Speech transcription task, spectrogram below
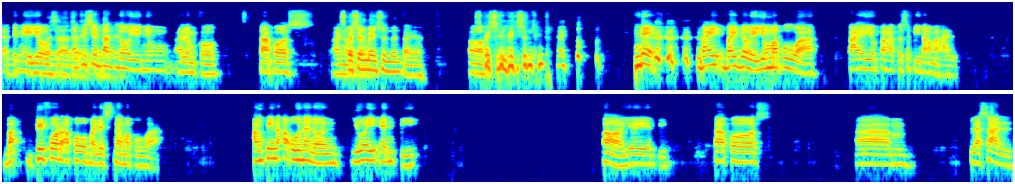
Ateneo. Lasal, At least yung tatlo, yun yung alam ko. Tapos, ano. Special yun. mention lang tayo. Oo. Special mention lang tayo. Hindi. By, by the way, yung Mapua, tayo yung pangatlo sa pinakamahal. Ba, before ako umalis ng Mapua, ang pinakauna nun, UANP. Ah, UANP. Tapos, um, Lasal.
